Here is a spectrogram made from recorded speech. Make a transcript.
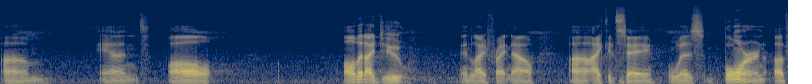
Um, and all, all that I do in life right now, uh, I could say, was born of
